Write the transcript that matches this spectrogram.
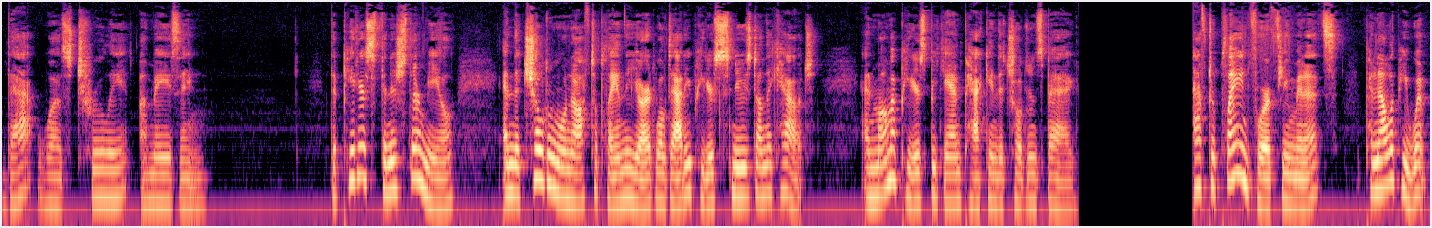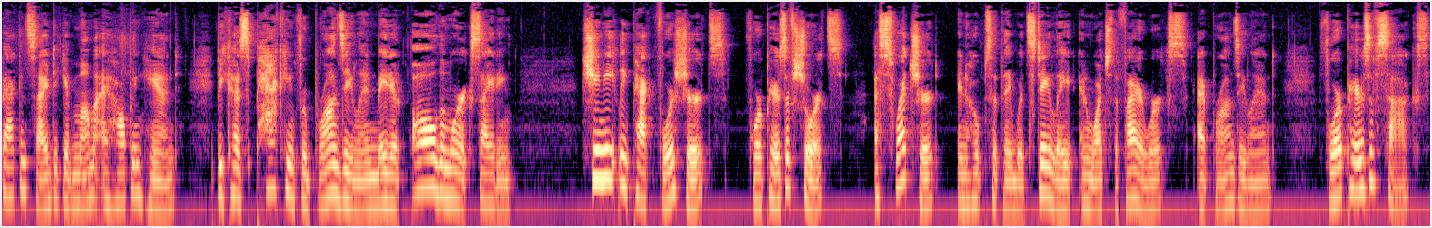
That was truly amazing. The Peters finished their meal, and the children went off to play in the yard while Daddy Peters snoozed on the couch, and Mama Peters began packing the children's bag. After playing for a few minutes, Penelope went back inside to give Mama a helping hand because packing for Bronzyland made it all the more exciting. She neatly packed four shirts, four pairs of shorts, a sweatshirt in hopes that they would stay late and watch the fireworks at Bronzyland, four pairs of socks,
